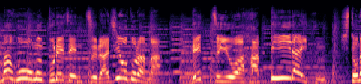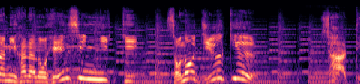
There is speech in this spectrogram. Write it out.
マホームプレゼンツラジオドラマレッツユアハッピーライフ人並み花の変身日記その19さて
